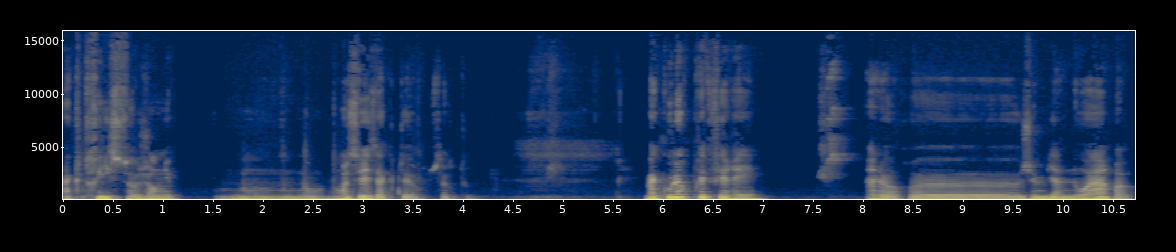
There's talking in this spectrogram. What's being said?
Actrice, j'en ai... Non, moi c'est les acteurs, surtout. Ma couleur préférée alors, euh, j'aime bien le noir.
